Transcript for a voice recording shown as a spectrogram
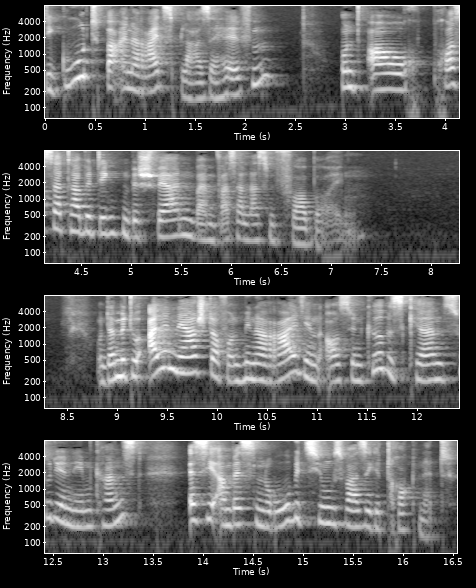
die gut bei einer Reizblase helfen und auch prostatabedingten Beschwerden beim Wasserlassen vorbeugen. Und damit du alle Nährstoffe und Mineralien aus den Kürbiskernen zu dir nehmen kannst, ess sie am besten roh bzw. getrocknet.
